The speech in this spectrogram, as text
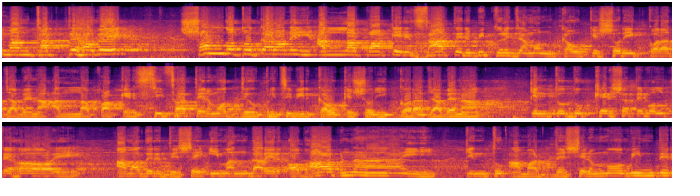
ইমান থাকতে হবে। সঙ্গত কারণেই আল্লাহ পাকের জাতের ভিতরে যেমন কাউকে শরিক করা যাবে না, আল্লাহ পাকের সিফাতের মধ্যেও পৃথিবীর কাউকে শরিক করা যাবে না। কিন্তু দুঃখের সাথে বলতে হয়, আমাদের দেশে ইমানদারের অভাব নাই, কিন্তু আমার দেশের মবিনদের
